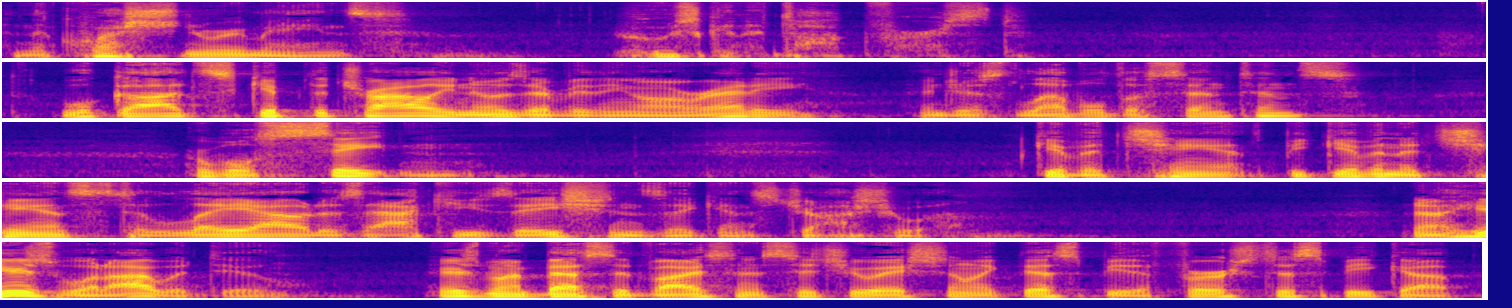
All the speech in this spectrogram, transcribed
And the question remains who's going to talk first? Will God skip the trial? He knows everything already and just level the sentence? Or will Satan give a chance, be given a chance to lay out his accusations against Joshua? Now, here's what I would do. Here's my best advice in a situation like this be the first to speak up.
